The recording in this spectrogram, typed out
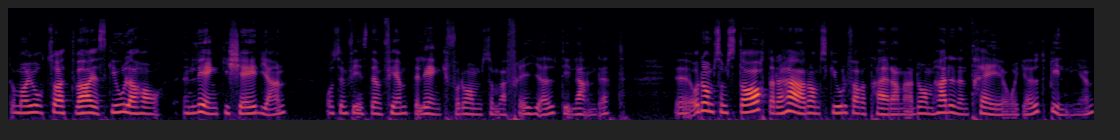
de har gjort så att varje skola har en länk i kedjan och sen finns det en femte länk för de som var fria ute i landet. Eh, och de som startade här, de skolföreträdarna, de hade den treåriga utbildningen.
